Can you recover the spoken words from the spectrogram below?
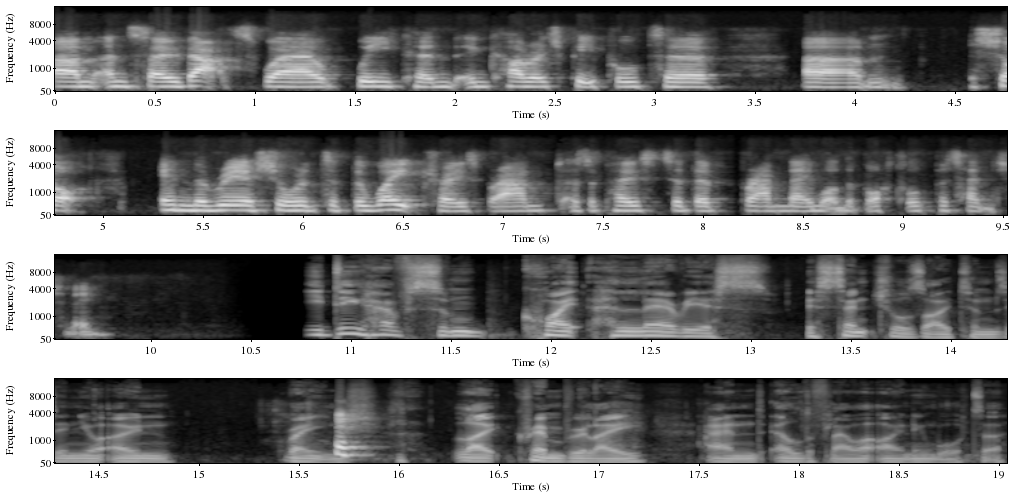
Um, and so that's where we can encourage people to um, shop in the reassurance of the Waitrose brand as opposed to the brand name on the bottle potentially. You do have some quite hilarious essentials items in your own range, like creme brulee and elderflower ironing water,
